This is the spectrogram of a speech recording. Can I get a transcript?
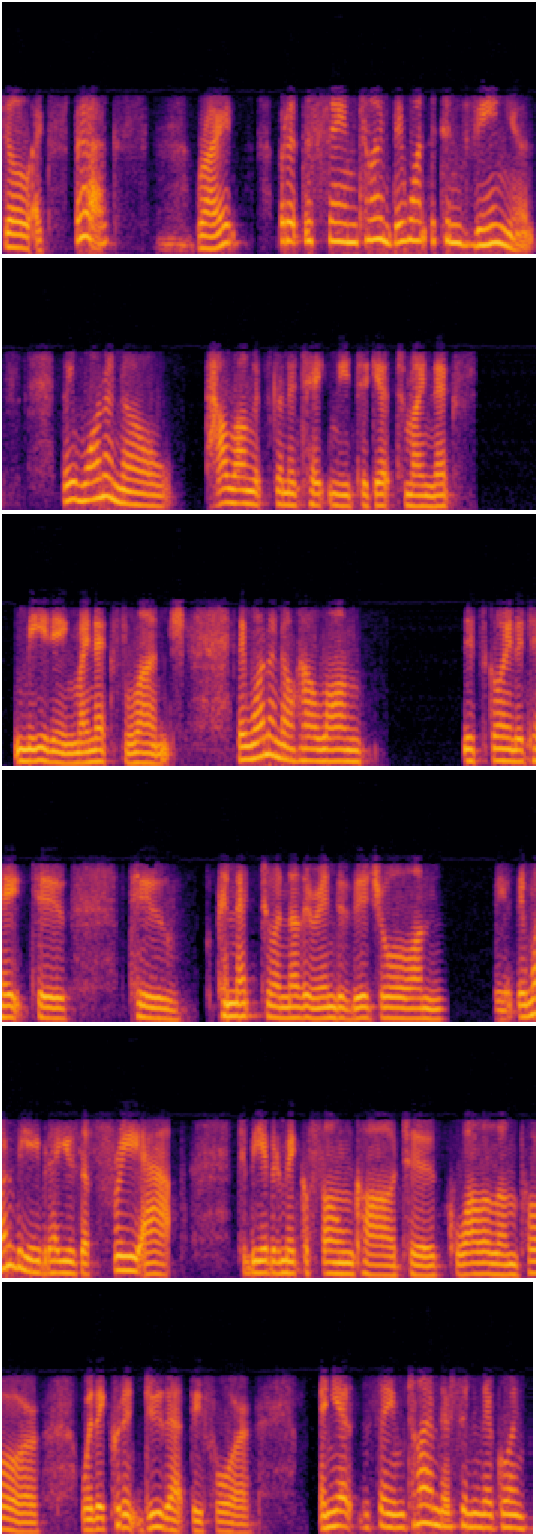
still expects, right? But at the same time, they want the convenience. They want to know how long it's going to take me to get to my next meeting, my next lunch. They want to know how long it's going to take to to connect to another individual on they want to be able to use a free app to be able to make a phone call to Kuala Lumpur where they couldn't do that before. And yet at the same time, they're sitting there going,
